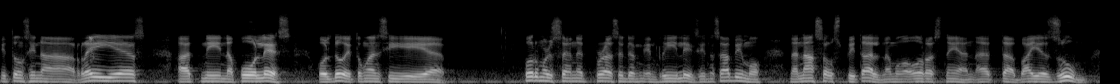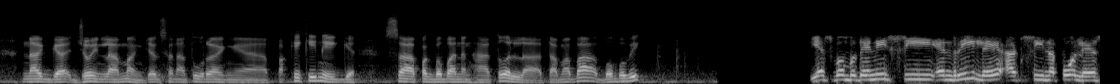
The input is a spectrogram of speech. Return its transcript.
itong sina Reyes at ni Napoles? Although ito nga si uh, former Senate President Enrile, sinasabi mo na nasa ospital ng mga oras na yan at uh, via Zoom nag-join lamang dyan sa naturang uh, pakikinig sa pagbaba ng hatol. Uh, tama ba, Bombovic? Yes, Bombo Dennis, si Enrile at si Napoles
